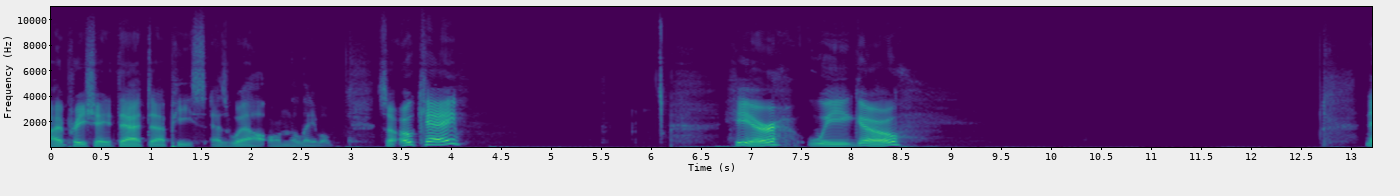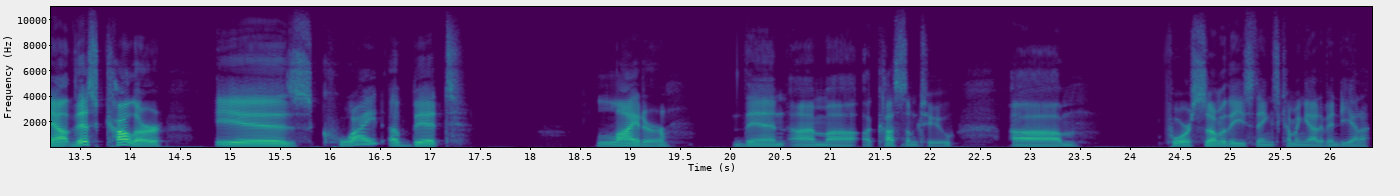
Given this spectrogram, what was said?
I appreciate that uh, piece as well on the label. So, okay. Here we go. Now, this color is quite a bit lighter than I'm uh, accustomed to um, for some of these things coming out of Indiana.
